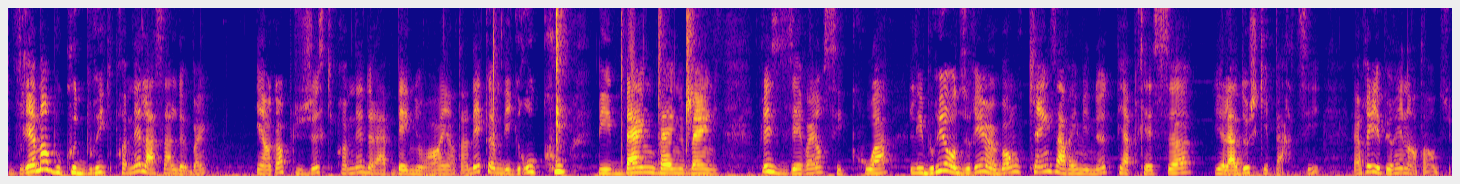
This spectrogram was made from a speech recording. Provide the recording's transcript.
vraiment beaucoup de bruit qui provenait de la salle de bain et encore plus juste qui provenait de la baignoire. Il entendait comme des gros coups, des bang, bang, bang. Puis là, il se disait, voyons, c'est quoi? Les bruits ont duré un bon 15 à 20 minutes, puis après ça, il y a la douche qui est partie. Après, il n'y a plus rien entendu.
